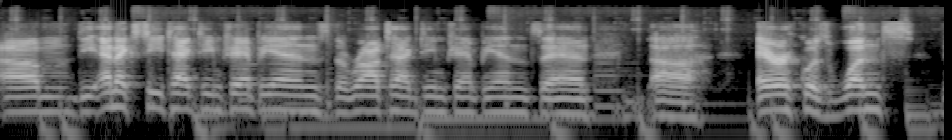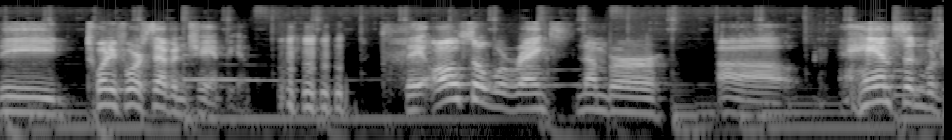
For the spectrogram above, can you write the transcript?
um, the NXT Tag Team Champions, the Raw Tag Team Champions, and uh, Erik was once the 24 7 champion. They also were ranked number. Uh, Hanson was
